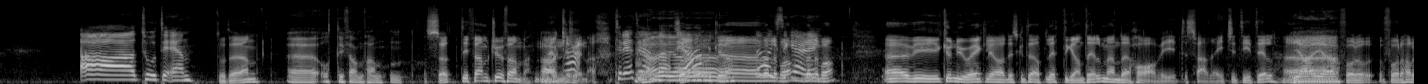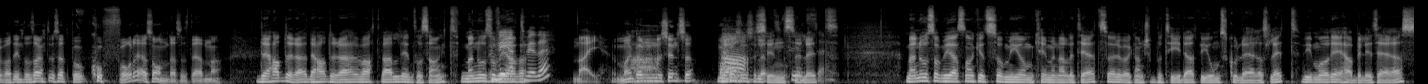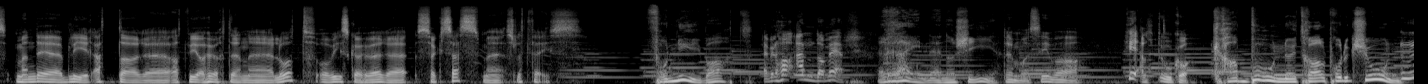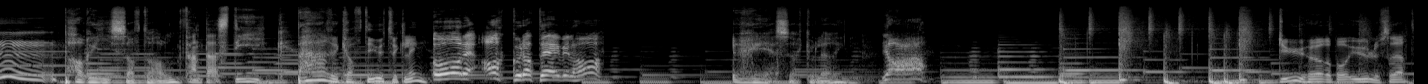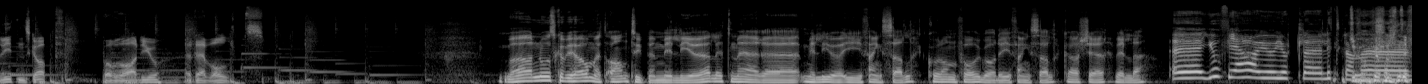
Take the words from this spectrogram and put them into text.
Uh, 2 til 1. 2 til 1? Eh, 85-15. 75-25 menn Ok. kvinner. 3 til 1, da. ja, Ja, ja. okay. det var veldig ikke så bra. gærent. Veldig bra. Eh, vi kunne jo egentlig ha diskutert litt til, men det har vi dessverre ikke tid til. Eh, Ja, ja. For, for det hadde vært interessant å sette på hvorfor det er sånn disse stedene. Det hadde det. Det hadde det vært veldig interessant. Men nå som Vet har vi det? Nei, man kan Ah. synse. Man Ah. kan synse litt. synse litt. Men nå som vi har snakket så mye om kriminalitet, så er det vel kanskje på tide at vi omskoleres litt. Vi må rehabiliteres, men det blir etter eh, at vi har hørt en låt, og vi skal høre 'Success' med Slutface. Fornybart. Jeg vil ha enda mer! Ren energi. Det må jeg si var helt OK. Karbonnøytral produksjon. Parisavtalen. Fantastikk! Bærekraftig utvikling. Å, det er akkurat det jeg vil ha! Resirkulering. Ja! Du hører på Uillustrert vitenskap på radio Revolt. Men nå skal vi høre om et annet type miljø, litt mer eh, miljø i fengsel. Hvordan foregår det i fengsel? Hva skjer, Vilde? Eh, jo, for jeg har jo gjort eh, litt grann, eh,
